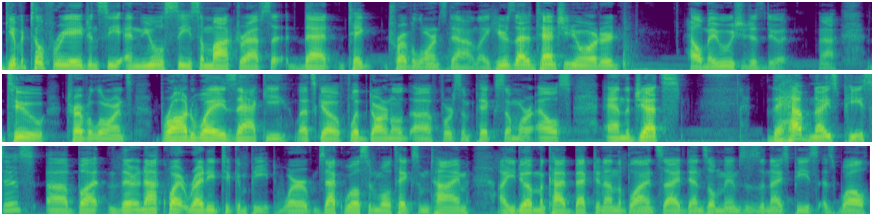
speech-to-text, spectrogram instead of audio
give it till free agency and you'll see some mock drafts that, that take Trevor Lawrence down. Like, here's that attention you ordered. Hell, maybe we should just do it. Nah. Two, Trevor Lawrence, Broadway, Zachy. Let's go. Flip Darnold uh, for some picks somewhere else. And the Jets, they have nice pieces, uh, but they're not quite ready to compete. Where Zach Wilson will take some time. Uh, you do have Mekhi Becton on the blind side. Denzel Mims is a nice piece as well,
